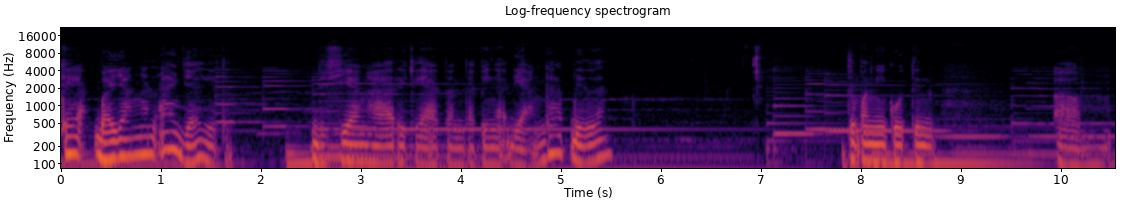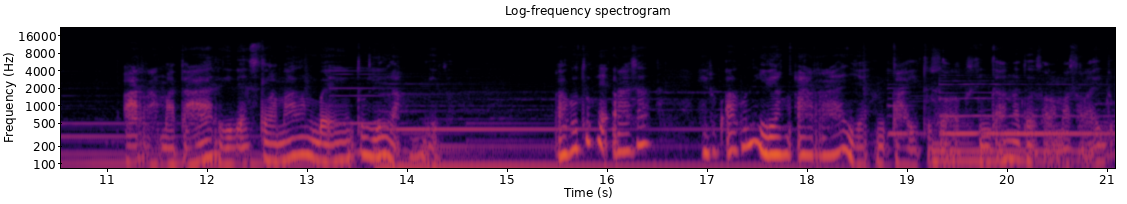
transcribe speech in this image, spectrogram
kayak bayangan aja gitu. Di siang hari kelihatan tapi nggak dianggap gitu kan cuma ngikutin um, arah matahari dan setelah malam bayang itu hilang gitu. Aku tuh kayak ngerasa hidup aku nih hilang arah aja entah itu soal kecintaan atau soal masalah hidup.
